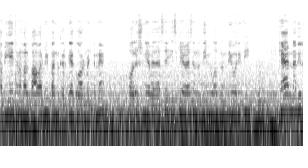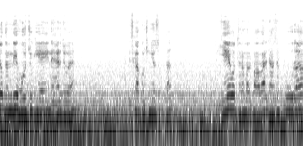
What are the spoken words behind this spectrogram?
अब ये थर्मल पावर भी बंद कर दिया गवर्नमेंट ने पॉल्यूशन की वजह से। इसकी वजह से नदी भी बहुत गंदी हो रही थी। खैर नदी तो गंदी हो चुकी है ये नहर जो है। इसका कुछ नहीं हो सकता। तो ये वो थर्मल पावर जहाँ से पूरा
